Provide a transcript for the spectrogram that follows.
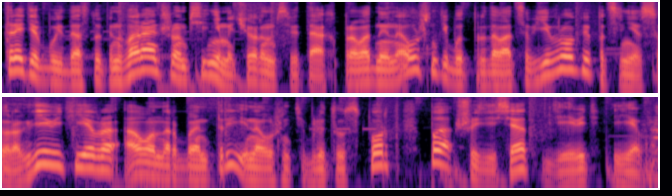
Трекер будет доступен в оранжевом, синем и черном цветах. Проводные наушники будут продаваться в Европе по цене 49 евро, а Honor Band 3 и наушники Bluetooth Sport по 69 евро.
